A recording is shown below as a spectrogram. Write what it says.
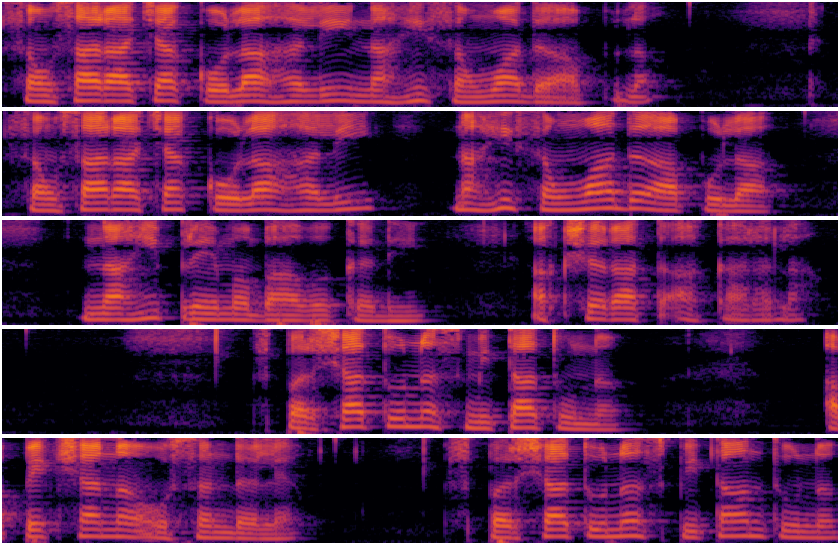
संसाराच्या कोलाहली नाही संवाद आपुला. संसाराच्या कोलाहली नाही संवाद आपुला. नाही प्रेमभाव कधी अक्षरात आकारला. स्पर्शातून स्मितातून अपेक्षांना ओसंडल्या. स्पर्शातून स्पितांतून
